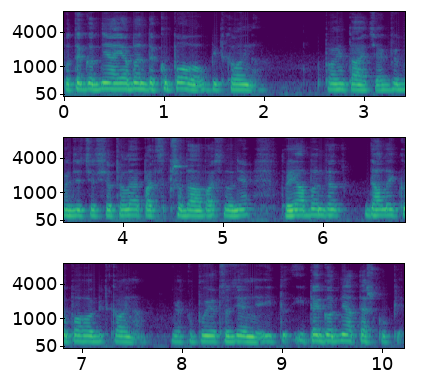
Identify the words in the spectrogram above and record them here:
bo tego dnia ja będę kupował bitcoina. Pamiętajcie, jak wy będziecie się telepać, sprzedawać, no nie, to ja będę dalej kupował bitcoina. Ja kupuję codziennie i, i tego dnia też kupię.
